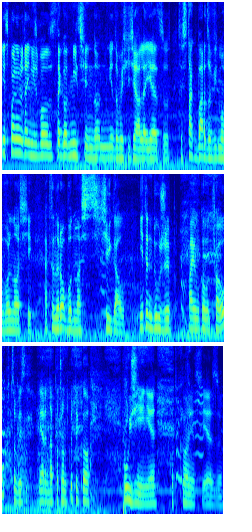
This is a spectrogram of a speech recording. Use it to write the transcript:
Nie spoileruję tutaj nic, bo z tego nic się no, nie domyślicie, ale Jezu, to jest tak bardzo widmo wolności, jak ten robot nas ścigał. Nie ten duży pająkowy czołg, co jest w miarę na początku, tylko później, nie? Pod koniec, Jezu.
